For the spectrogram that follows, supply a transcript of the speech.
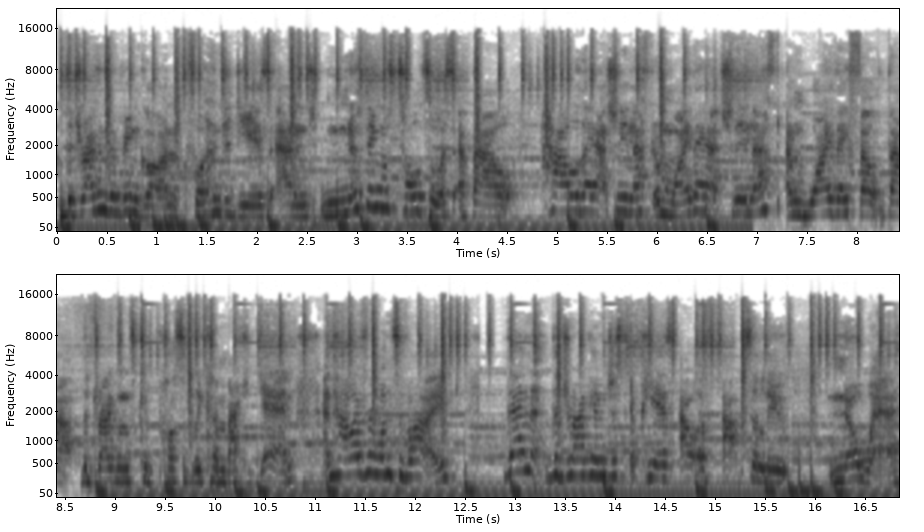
the dragons have been gone for 100 years and nothing was told to us about how they actually left and why they actually left and why they felt that the dragons could possibly come back again and how everyone survived. Then the dragon just appears out of absolute nowhere,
